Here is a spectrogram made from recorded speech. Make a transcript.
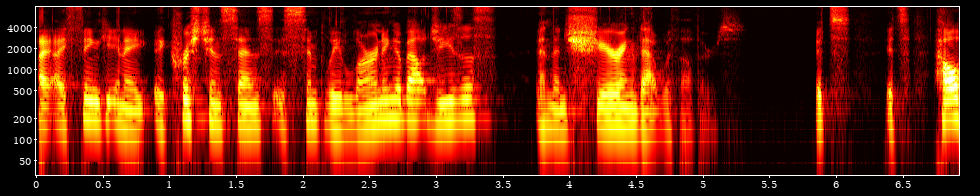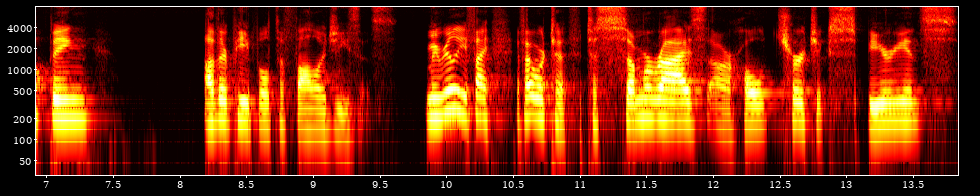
I, I think, in a, a Christian sense, is simply learning about Jesus and then sharing that with others. It's, it's helping other people to follow Jesus. I mean, really, if I, if I were to, to summarize our whole church experience,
